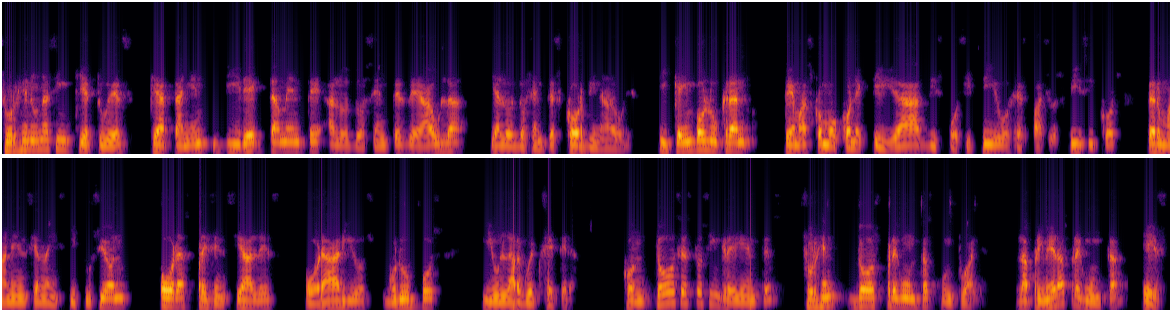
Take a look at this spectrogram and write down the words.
surgen unas inquietudes que atañen directamente a los docentes de aula y a los docentes coordinadores y que involucran temas como conectividad, dispositivos, espacios físicos, permanencia en la institución, horas presenciales, horarios, grupos y un largo etcétera. Con todos estos ingredientes surgen dos preguntas puntuales. La primera pregunta es,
